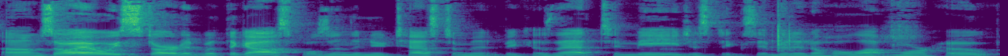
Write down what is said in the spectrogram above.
Um, so I always started with the Gospels in the New Testament because that to me just exhibited a whole lot more hope.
